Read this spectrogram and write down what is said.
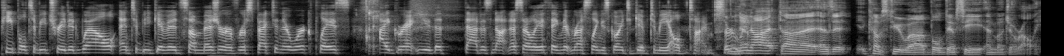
people to be treated well and to be given some measure of respect in their workplace. I grant you that that is not necessarily a thing that wrestling is going to give to me all the time. Certainly not uh, as it it comes to uh, Bull Dempsey and Mojo Rawley.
